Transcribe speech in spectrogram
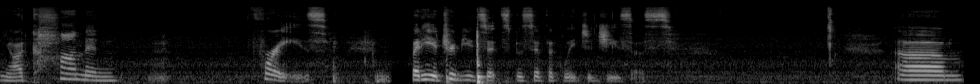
you know a common phrase, but he attributes it specifically to Jesus. Um,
